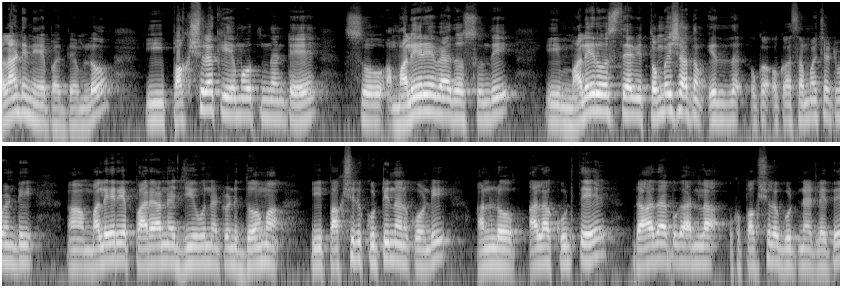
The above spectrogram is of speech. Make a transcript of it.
అలాంటి నేపథ్యంలో ఈ పక్షులకు ఏమవుతుందంటే సో మలేరియా వ్యాధి వస్తుంది. ఈ మలేరియా వస్తే అవి తొంభై శాతం ఒక ఒక సంబంధించినటువంటి మలేరియా పరాన్న జీవి ఉన్నటువంటి దోమ ఈ పక్షిని కుట్టిందనుకోండి అందులో అలా కుడితే దాదాపుగా అందులో ఒక పక్షిలో కుట్టినట్లయితే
